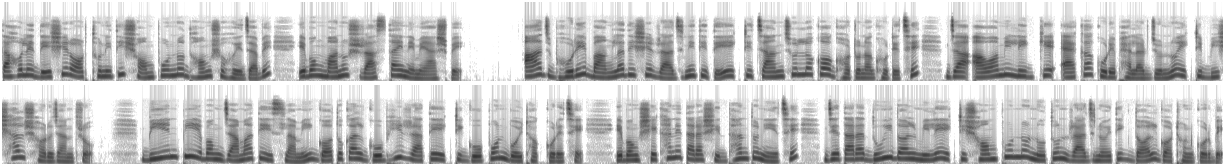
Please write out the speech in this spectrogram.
তাহলে দেশের অর্থনীতি সম্পূর্ণ ধ্বংস হয়ে যাবে এবং মানুষ রাস্তায় নেমে আসবে। আজ ভোরে বাংলাদেশের রাজনীতিতে একটি চাঞ্চল্যকর ঘটনা ঘটেছে যা আওয়ামী লীগকে একা করে ফেলার জন্য একটি বিশাল ষড়যন্ত্র। বিএনপি এবং জামাতে ইসলামী গতকাল গভীর রাতে একটি গোপন বৈঠক করেছে এবং সেখানে তারা সিদ্ধান্ত নিয়েছে যে তারা দুই দল মিলে একটি সম্পূর্ণ নতুন রাজনৈতিক দল গঠন করবে।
